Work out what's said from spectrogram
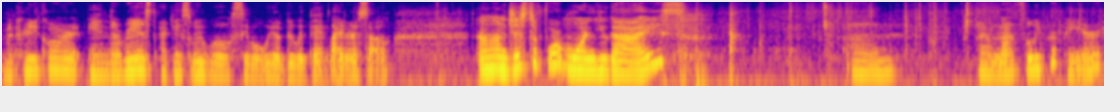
my credit card and the rest i guess we will see what we'll do with that later. So um just to forewarn you guys um i'm not fully prepared.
